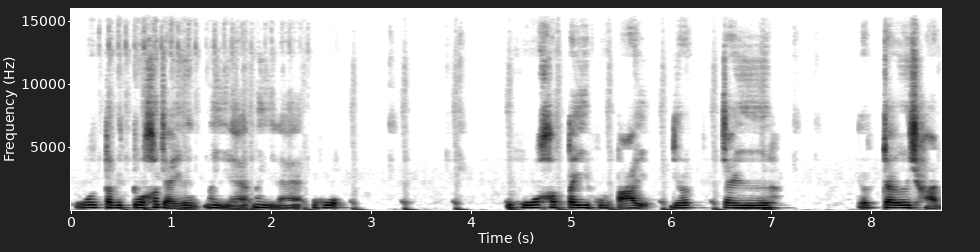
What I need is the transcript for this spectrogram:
โอ้แต่เป็นตัวเข้าใจเลยนี่แนะนี่แนะโอ้โหโอ้โหเขาตีผมตาย เดี๋ยวเจอ เดี๋ยวเจอฉัน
